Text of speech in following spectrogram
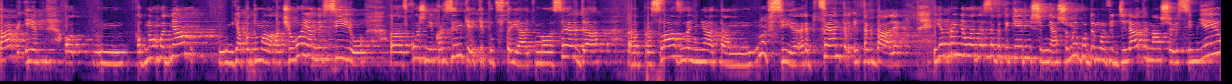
Так і от, одного дня я подумала, а чого я не сію е, в кожній корзинці, які тут стоять: милосердя, прославлення, там ну всі репцентр і так далі. Я прийняла для себе таке рішення, що ми будемо відділяти нашою сім'єю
